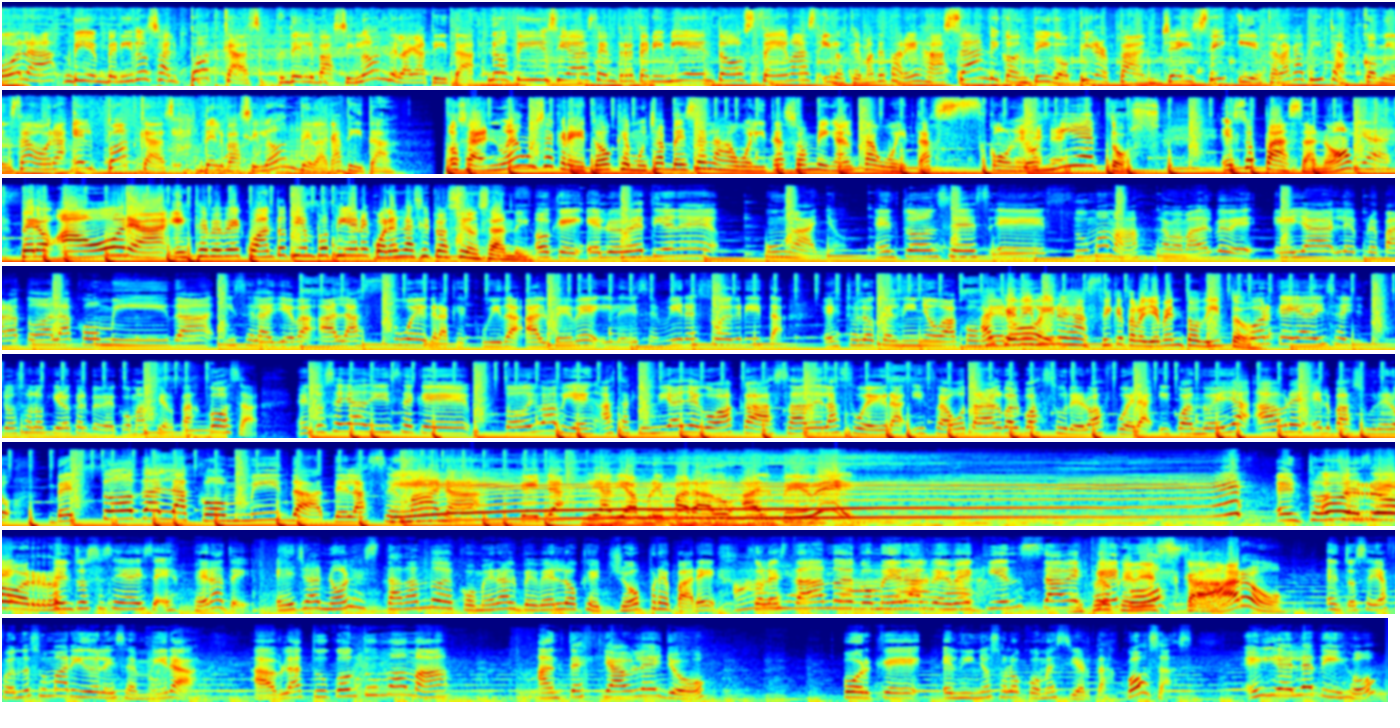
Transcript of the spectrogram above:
Hola, bienvenidos al podcast del vacilón de la gatita. Noticias, entretenimientos, temas y los temas de pareja. Sandy contigo, Peter Pan, JC y está la gatita. Comienza ahora el podcast del vacilón de la gatita. O sea, no es un secreto que muchas veces las abuelitas son bien alcahuetas con los nietos. Eso pasa, ¿no? Yes. Pero ahora, este bebé, ¿cuánto tiempo tiene? ¿Cuál es la situación, Sandy? Ok, el bebé tiene un año. Entonces, eh, su mamá, la mamá del bebé, ella le prepara toda la comida y se la lleva a la suegra que cuida al bebé y le dice, mire suegrita, esto es lo que el niño va a comer Ay, qué hoy". divino es así, que te lo lleven todito. Porque ella dice, yo solo quiero que el bebé coma ciertas cosas. Entonces ella dice que todo iba bien hasta que un día llegó a casa de la suegra y fue a botar algo al basurero afuera. Y cuando ella abre el basurero, ve toda la comida de la semana que ella le había preparado al bebé. Entonces, ¡Horror! eh, entonces ella dice, espérate, ella no le está dando de comer al bebé lo que yo preparé. Solo le Ay, está dando ay, de comer ay, al bebé ay. quién sabe Ay, pero qué, qué cosa. descaro. Entonces ella fue donde su marido y le dice, mira, habla tú con tu mamá antes que hable yo, porque el niño solo come ciertas cosas. Y él le dijo,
